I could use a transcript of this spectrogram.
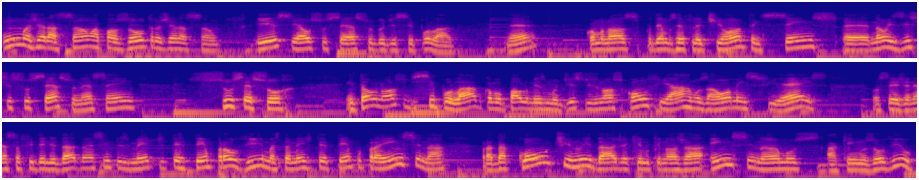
uma geração após outra geração. Esse é o sucesso do discipulado, né? Como nós pudemos refletir ontem, sem, é, não existe sucesso, né? Sem sucessor. Então, o nosso discipulado, como Paulo mesmo disse, de nós confiarmos a homens fiéis, ou seja, nessa fidelidade não é simplesmente de ter tempo para ouvir, mas também de ter tempo para ensinar, para dar continuidade àquilo que nós já ensinamos a quem nos ouviu.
